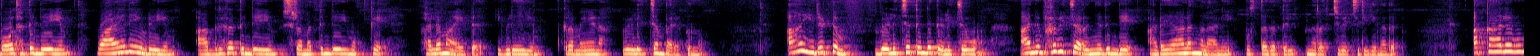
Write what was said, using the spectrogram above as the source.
ബോധത്തിന്റെയും വായനയുടെയും ആഗ്രഹത്തിന്റെയും ശ്രമത്തിന്റെയും ഒക്കെ ഫലമായിട്ട് ഇവിടെയും ക്രമേണ വെളിച്ചം പരക്കുന്നു. ആ ഇരുട്ടും വെളിച്ചത്തിന്റെ തെളിച്ചവും അനുഭവിച്ചറിഞ്ഞതിന്റെ അടയാളങ്ങളാണ് ഈ പുസ്തകത്തിൽ നിറച്ചു വച്ചിരിക്കുന്നത്. അക്കാലവും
